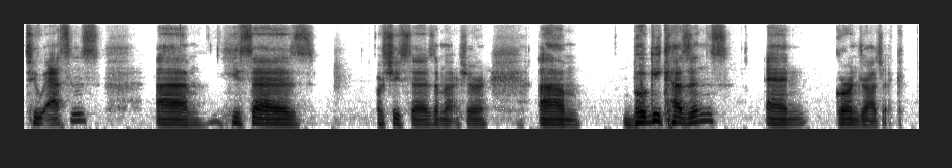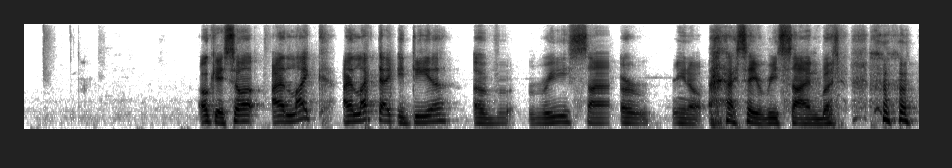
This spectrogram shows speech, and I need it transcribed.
two S's. Um, he says, or she says, I'm not sure. Um, Boogie Cousins and Goran Dragic. Okay, so I like I like the idea of re-sign or you know I say re-sign, but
